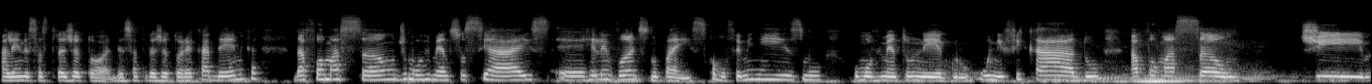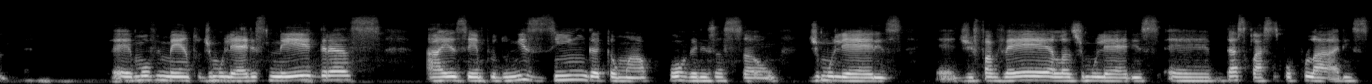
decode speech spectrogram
além dessas trajetória, dessa trajetória acadêmica, da formação de movimentos sociais é, relevantes no país, como o feminismo, o movimento negro unificado, a formação de é, movimento de mulheres negras, a exemplo do Nizinga, que é uma organização de mulheres é, de favelas, de mulheres é, das classes populares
